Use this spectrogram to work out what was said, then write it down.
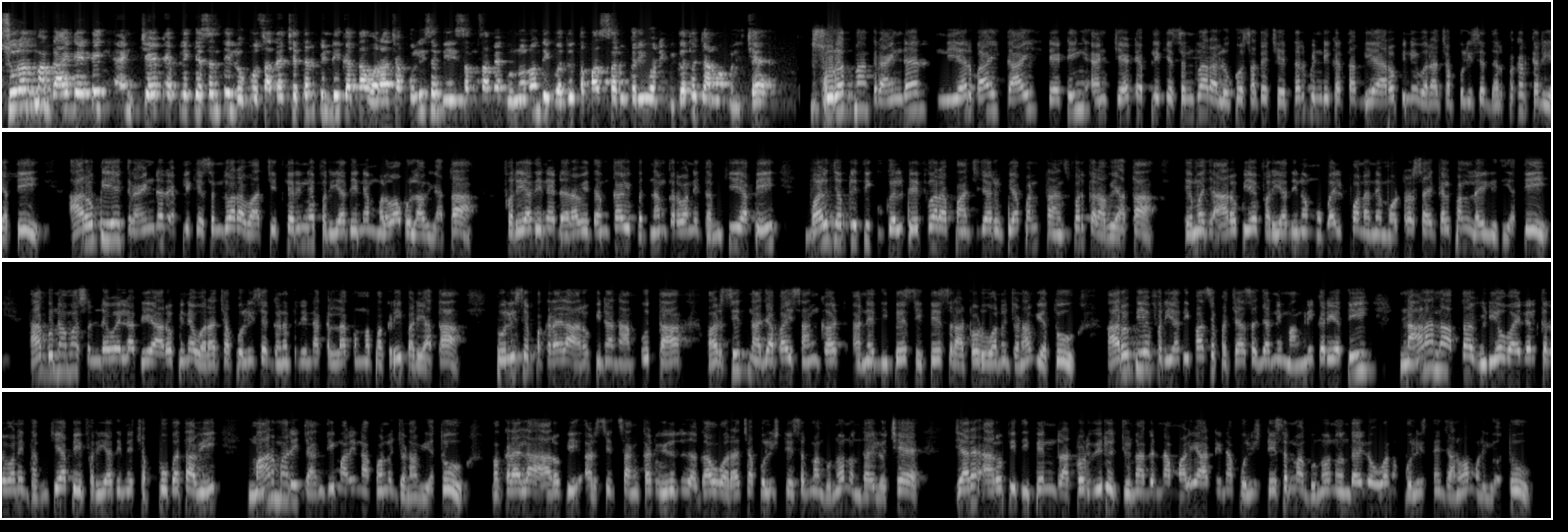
સુરતમાં gay dating and chat એપ્લિકેશનથી લોકો સાથે છેતરપિંડી કરતા વરાછા પોલીસે બે સામે ગુનો નોંધી વધુ તપાસ શરૂ કરી હોવાની વિગતો જાણવા મળી છે. સુરતમાં Grindr nearby gay dating and chat application દ્વારા લોકો સાથે છેતરપિંડી કરતા બે આરોપીની વરાછા પોલીસે ધરપકડ કરી હતી. આરોપીએ ગ્રાઇન્ડર એપ્લિકેશન દ્વારા વાતચીત કરીને ફરિયાદીને મળવા બોલાવ્યા હતા. ફરિયાદીને ડરાવી ધમકાવી, બદનામ કરવાની ધમકી આપી, બળજબરીથી ગૂગલ પે દ્વારા પાંચ હજાર રૂપિયા પણ ટ્રાન્સફર કરાવ્યા હતા. તેમજ આરોપીએ ફરિયાદીનો મોબાઈલ ફોન અને મોટરસાયકલ પણ લઈ લીધી હતી. આ ગુનામાં સંડોવાયેલા બે આરોપીને વરાછા પોલીસે ગણતરીના કલાકોમાં પકડી પાડ્યા હતા. પોલીસે પકડાયેલા આરોપીના નામ પૂછતા હર્ષિત નાજાભાઈ સાંખટ અને દીપેશ હિતેશ રાઠોડ હોવાનું જણાવ્યું હતું. આરોપીએ ફરિયાદી પાસે પચાસ હજારની માંગણી કરી હતી. નાણાં ન આપતા વીડિયો વાયરલ કરવાની ધમકી આપી ફરિયાદીને ચપ્પુ બતાવી માર મારી, જાનથી મારી નાખવાનું જણાવ્યું હતું. પકડાયેલા આરોપી હર્ષિત સાંકટ વિરુદ્ધ અગાઉ વરાછા પોલીસ સ્ટેશનમાં ગુનો નોંધાયેલો છે. જ્યારે આરોપી દીપેન રાઠોડ વિરુદ્ધ જુનાગઢના માળિયાહાટીના પોલીસ સ્ટેશનમાં ગુનો નોંધાયેલો હોવાનું પોલીસને જાણવા મળ્યું હતું.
